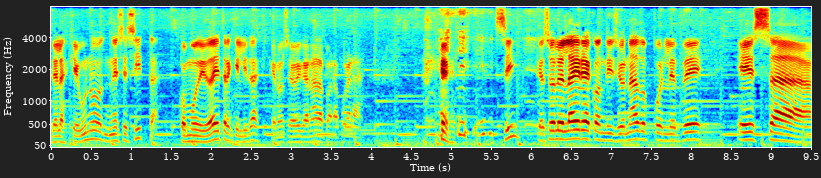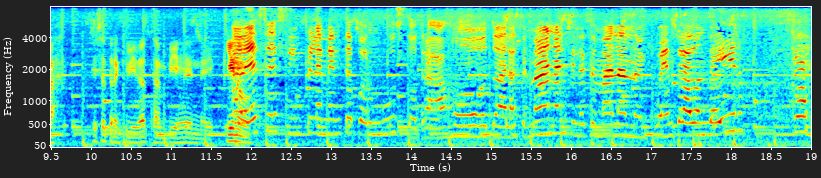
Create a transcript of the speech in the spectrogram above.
de las que uno necesita comodidad y tranquilidad que no se oiga nada para afuera sí que solo el aire acondicionado pues les dé esa esa tranquilidad también eh, ¿quién no? A veces simplemente por un gusto, trabajo toda la semana, el fin de semana no encuentra dónde ir. ¿Qué,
